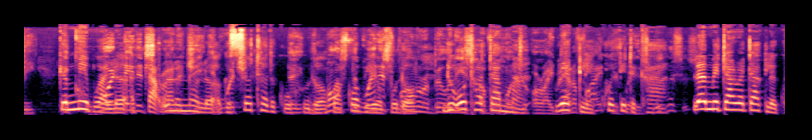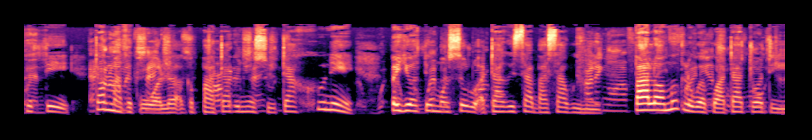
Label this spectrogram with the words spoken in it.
ထီ ကောအဘေ And က establish ဘ a ဒူအထော်နီ strategy, ကမေဘွာ a လအ coordinated တာဦးနော် strategy လ in အက which စထတကို the- ခု the တော့ most- ကော the ဘီယ greatest ဖို့တော့ vulnerabilities ဒူအ of ထော် the တမ junta are ရက်လေ identified, ခွတ်တိတ their ခါ greatest weaknesses. လက်မီတာရတက်လေခွတ်တိတမသကောလအကပါတာပညဆူတာခုနေပယောတုမဆူရအတာဂိစဘာစာဝီနီပါလောမှုကလဝကွာတာတော်တီ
